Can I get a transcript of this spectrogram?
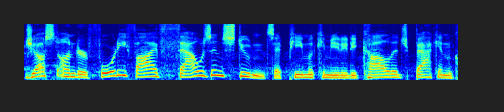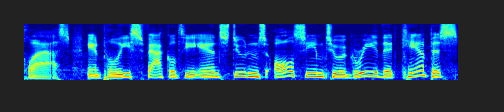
Just under 45,000 students at Pima Community College back in class, and police, faculty, and students all seem to agree that campus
